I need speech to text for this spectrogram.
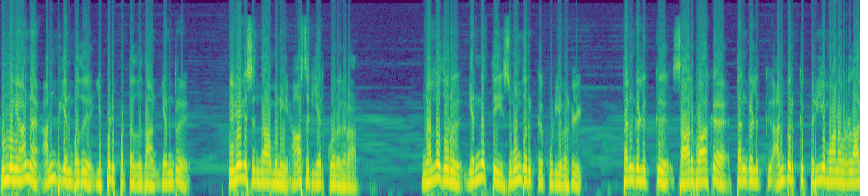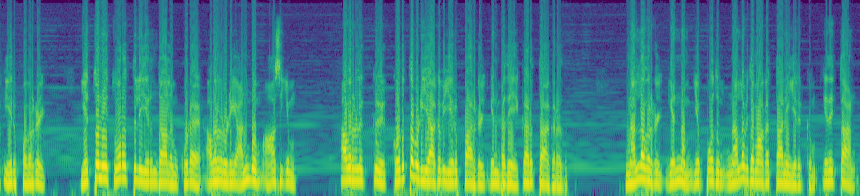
உண்மையான அன்பு என்பது இப்படிப்பட்டதுதான் என்று விவேக சிந்தாமணி ஆசிரியர் கூறுகிறார். நல்லதொரு எண்ணத்தை சுமந்திருக்கக்கூடியவர்கள் தங்களுக்கு சார்பாக தங்களுக்கு அன்பிற்கு பிரியமானவர்களாக இருப்பவர்கள் எத்தனை தூரத்தில் இருந்தாலும் கூட அவர்களுடைய அன்பும் ஆசையும் அவர்களுக்கு கொடுத்தபடியாகவே இருப்பார்கள் என்பதே கருத்தாகிறது. நல்லவர்கள் எண்ணம் எப்போதும் நல்ல விதமாகத்தானே இருக்கும். இதைத்தான்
